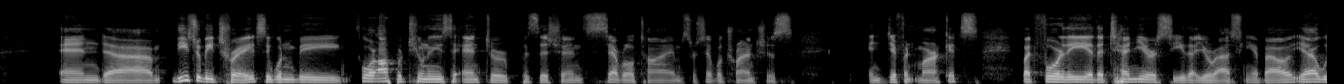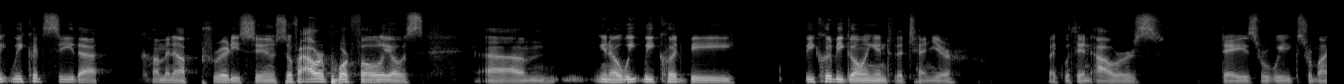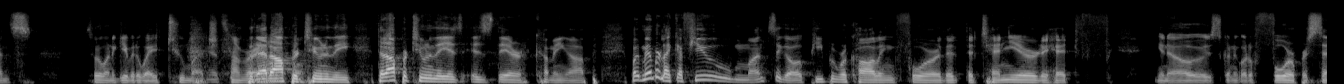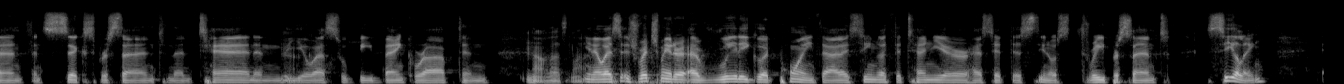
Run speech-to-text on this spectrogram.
And uh, these would be trades. They wouldn't be, or opportunities to enter positions several times or several tranches in different markets. But for the the 10 year C that you're asking about, yeah, we, we could see that coming up pretty soon. So for our portfolios, um, you know, we, we could be we could be going into the 10 year, like within hours, days, or weeks, or months. So I don't want to give it away too much. but that helpful. opportunity, that opportunity is is there coming up. But remember, like a few months ago, people were calling for the the 10 year to hit you know, it's going to go to 4%, then 6%, and then 10, and the oh, US will be bankrupt. And no, that's not. You know, as, as Rich made a, a really good point that it seems like the 10 year has hit this, you know, 3% ceiling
